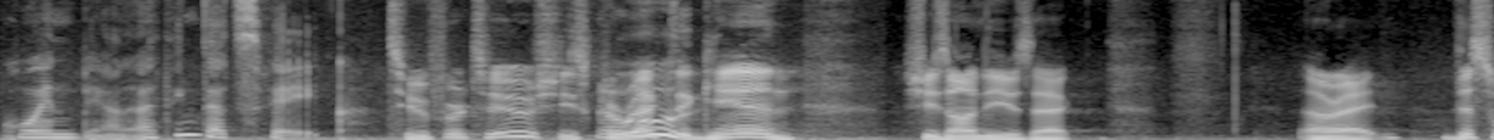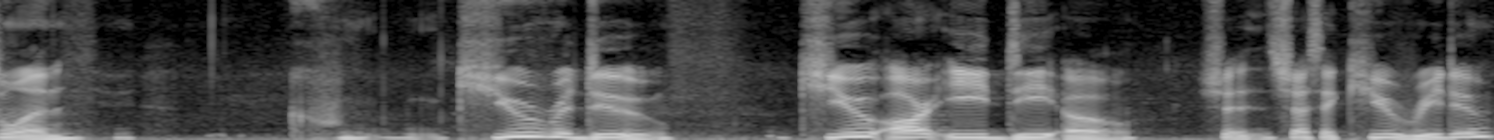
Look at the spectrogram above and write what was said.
Coin band. I think that's fake. Two for two. She's correct Ooh. again. She's on to you, Zach. All right. This one. Q Redo. Q R E D O. Should, should I say Q Redo?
